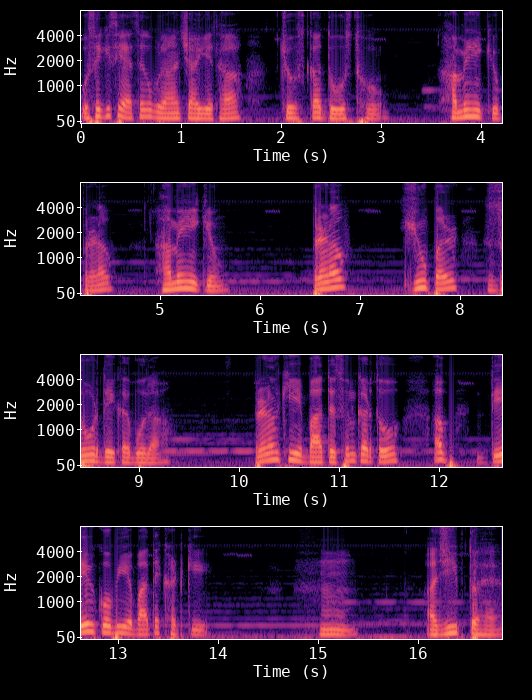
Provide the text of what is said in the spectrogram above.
उसे किसी ऐसे को बुलाना चाहिए था, जो उसका दोस्त हो। हमें ही क्यों, प्रणव? हमें ही क्यों? प्रणव यूँ पर ज़ोर देकर बोला। प्रणव की ये बातें सुनकर तो अब देव को भी ये बातें खटकी। हम्म अजीब तो है,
